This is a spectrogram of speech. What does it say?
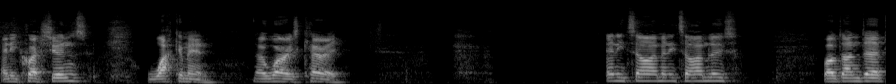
Any questions? Whack them in. No worries, Kerry. Anytime, anytime, Luz. Well done, Deb.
